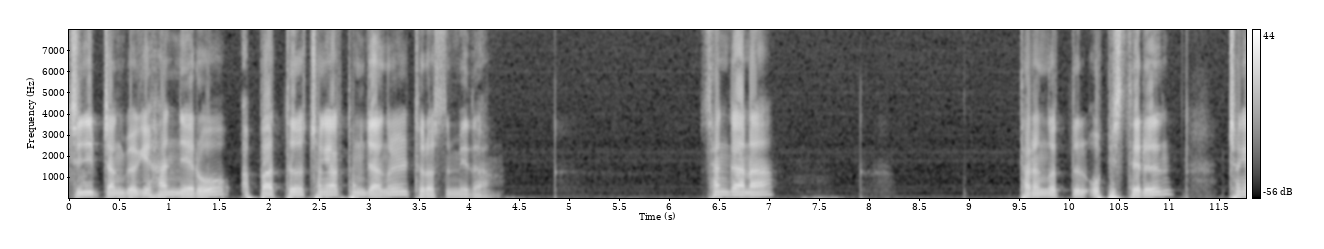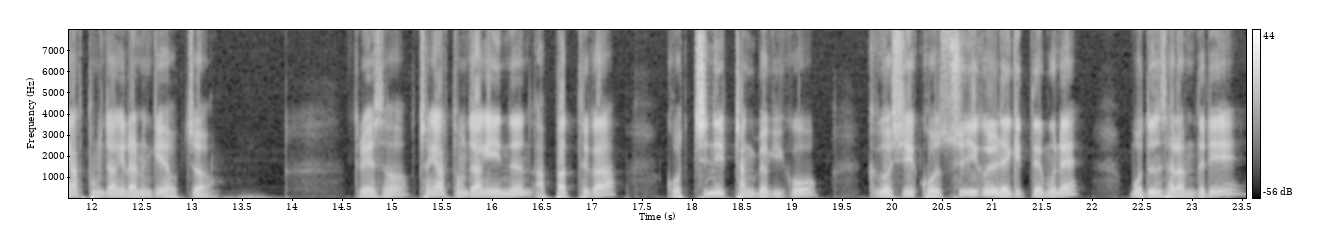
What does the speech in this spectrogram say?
진입 장벽의 한 예로 아파트 청약 통장을 들었습니다. 상가나 다른 것들 오피스텔은 청약 통장이라는 게 없죠. 그래서 청약 통장이 있는 아파트가 곧 진입 장벽이고 그것이 곧 수익을 내기 때문에 모든 사람들이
